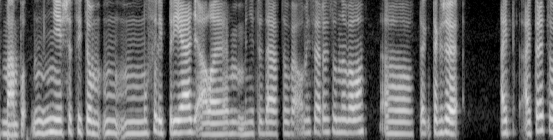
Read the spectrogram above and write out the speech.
mám po... nie všetci to m- museli prijať, ale mne teda to veľmi zarezonovalo. Uh, tak, takže aj, aj preto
